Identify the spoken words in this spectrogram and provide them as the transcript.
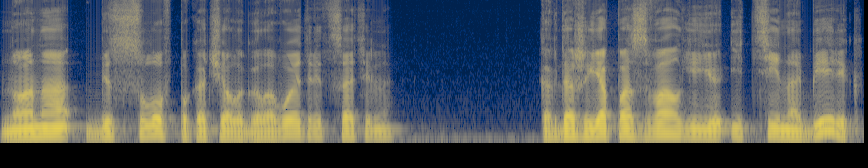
но она без слов покачала головой отрицательно. Когда же я позвал ее идти на берег,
